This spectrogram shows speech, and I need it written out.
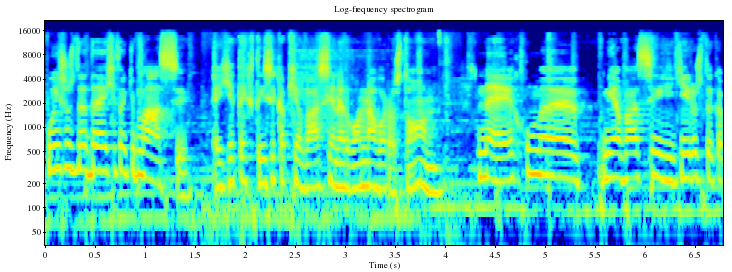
που ίσως δεν τα έχει δοκιμάσει. Έχετε χτίσει κάποια βάση ενεργών αγοραστών. Ναι, έχουμε μια βάση γύρω στι 15.000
